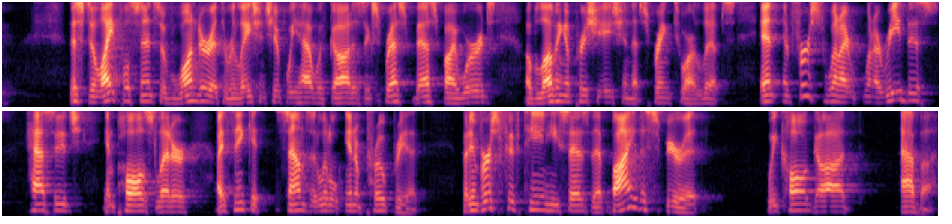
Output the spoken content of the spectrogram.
This delightful sense of wonder at the relationship we have with God is expressed best by words of loving appreciation that spring to our lips. And, and first, when I, when I read this passage in Paul's letter, I think it sounds a little inappropriate. But in verse 15, he says that by the Spirit we call God Abba.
